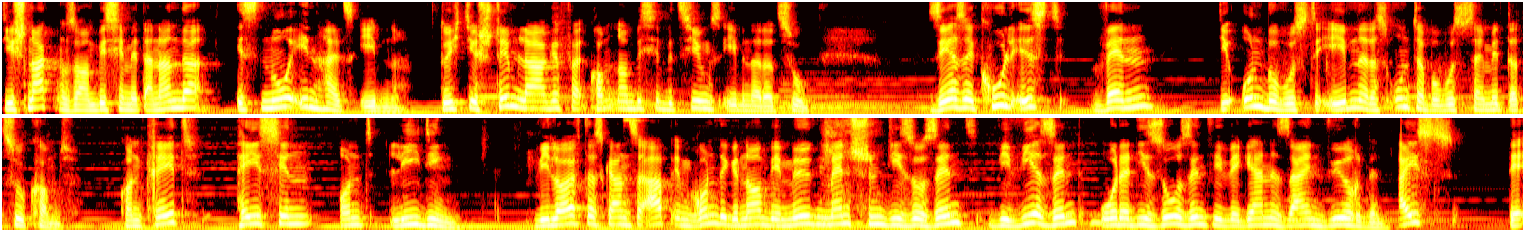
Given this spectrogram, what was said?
Die schnacken so ein bisschen miteinander, ist nur Inhaltsebene. Durch die Stimmlage kommt noch ein bisschen Beziehungsebene dazu. Sehr, sehr cool ist, wenn die unbewusste Ebene, das Unterbewusstsein mit dazu kommt. Konkret Pacing und Leading. Wie läuft das Ganze ab? Im Grunde genommen, wir mögen Menschen, die so sind, wie wir sind oder die so sind, wie wir gerne sein würden. Heißt, der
